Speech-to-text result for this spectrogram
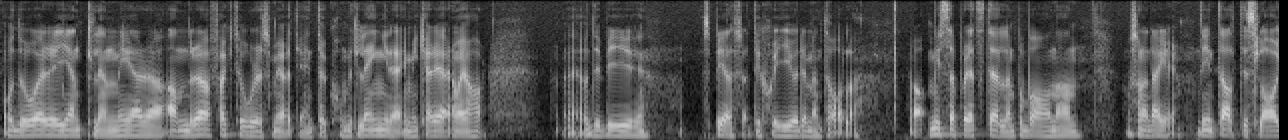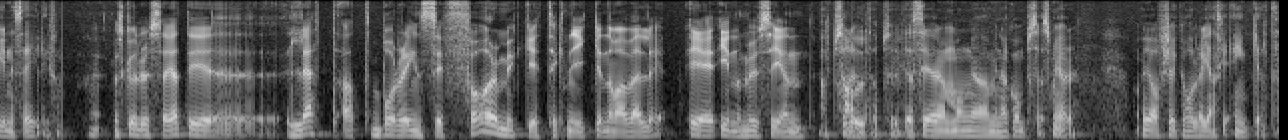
Och då är det egentligen mera andra faktorer som gör att jag inte har kommit längre i min karriär än vad jag har. Eh, Och det blir ju spelstrategi och det mentala. Ja, missa på rätt ställen på banan och sådana där grejer. Det är inte alltid slagen i sig. Liksom. Men skulle du säga att det är lätt att borra in sig för mycket i tekniken när man väl är inomhus i en Absolut, hall? absolut. Jag ser många av mina kompisar som gör det. Och jag försöker hålla det ganska enkelt.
